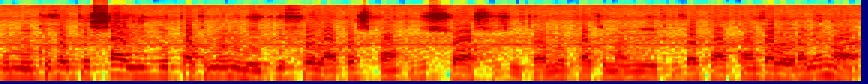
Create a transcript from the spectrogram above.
o lucro vai ter saído do patrimônio líquido e foi lá para as contas dos sócios. Então, meu patrimônio líquido vai estar com um valor a menor.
